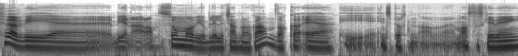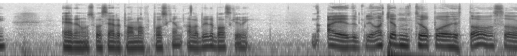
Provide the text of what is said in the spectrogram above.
Før vi eh, begynner her, da, så må vi jo bli litt kjent med dere. Dere er i innspurten av eh, masterskriving. Er det noen spesielle planer for påsken, eller blir det bare skriving? Nei, det blir nok en tur på hytta, og så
